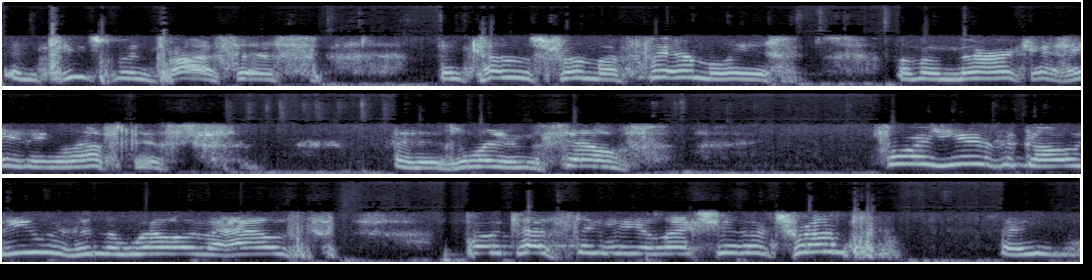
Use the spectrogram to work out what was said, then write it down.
impeachment process and comes from a family of America hating leftists and is one himself. Four years ago, he was in the well of the House protesting the election of Trump and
